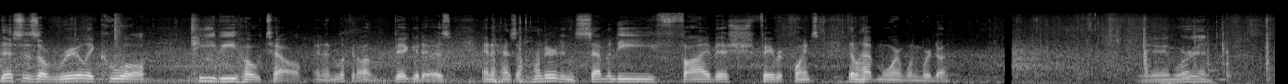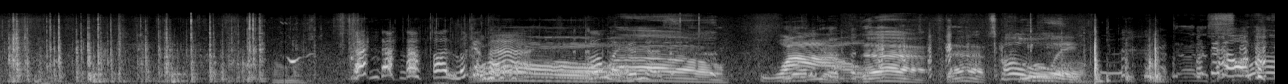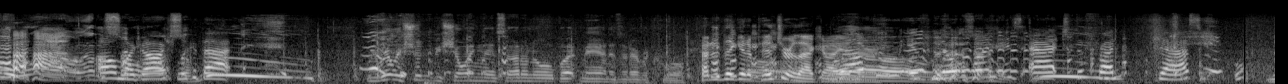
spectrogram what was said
This is a really cool TV hotel, and then look at how big it is, and it has 175-ish favorite points. It'll have more when we're done. And we're in. Almost. Oh, look at that. Oh, oh my goodness. Wow! Wow. Look at that. That's Holy. cool. That is, oh, wow, that is Oh my gosh, awesome. look at that. We really shouldn't be showing this, I don't know, but man, is it ever cool. How did they get a picture of that guy in there? If no one is at the front desk,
